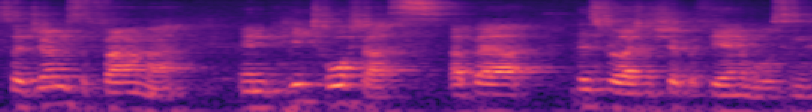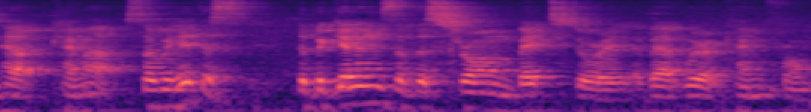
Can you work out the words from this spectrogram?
So Jim's a farmer, and he taught us about his relationship with the animals and how it came up. So we had this, the beginnings of this strong backstory about where it came from,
